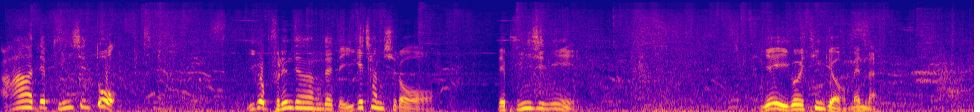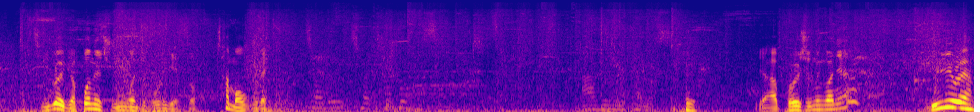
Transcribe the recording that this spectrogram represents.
아 내 분신 또 이거 브랜드 상대할 때 이게 참 싫어 내 분신이 얘 이거에 튕겨 맨날 이거에 몇 번을 죽은 건지 모르겠어 참 억울해. 야 보여주는 거냐? 밀리오야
